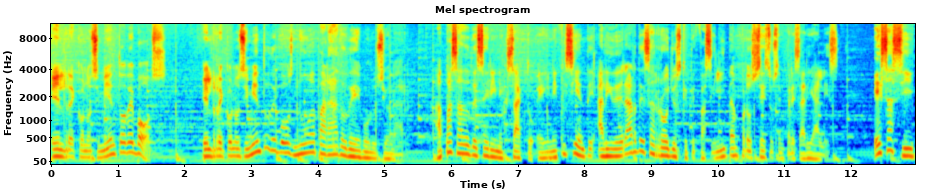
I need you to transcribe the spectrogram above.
el reconocimiento de voz. El reconocimiento de voz no ha parado de evolucionar. Ha pasado de ser inexacto e ineficiente a liderar desarrollos que te facilitan procesos empresariales. Es así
